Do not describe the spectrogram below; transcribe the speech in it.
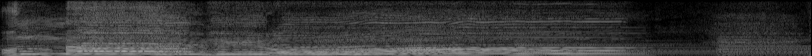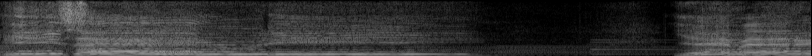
온 마음으로 이제 우리 예배를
